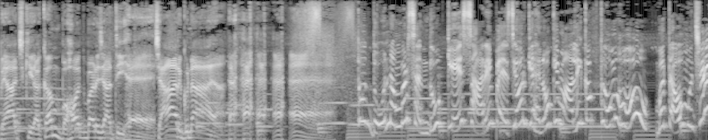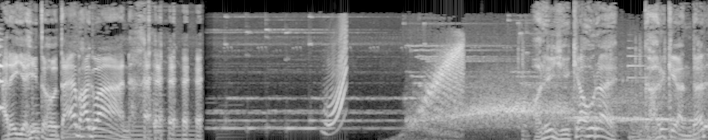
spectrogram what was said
ब्याज की रकम बहुत बढ़ जाती है। चार गुना। तो दो नंबर संदूक के सारे पैसे और गहनों के मालिक अब तुम हो। बताओ मुझे। अरे यही तो होता है भगवान। अरे, ये क्या हो रहा है? घर के अंदर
